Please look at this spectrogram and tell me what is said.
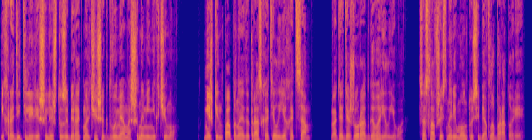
Их родители решили, что забирать мальчишек двумя машинами ни к чему. Мишкин папа на этот раз хотел ехать сам, но дядя Жора отговорил его, сославшись на ремонт у себя в лаборатории.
